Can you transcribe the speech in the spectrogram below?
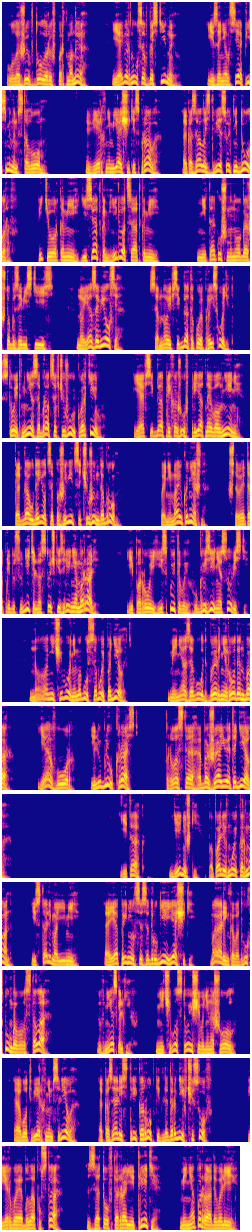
Уложив доллары в портмоне, я вернулся в гостиную и занялся письменным столом. В верхнем ящике справа оказалось две сотни долларов, пятерками, десятками и двадцатками. Не так уж много, чтобы завестись, но я завелся. Со мной всегда такое происходит, стоит мне забраться в чужую квартиру. Я всегда прихожу в приятное волнение, когда удается поживиться чужим добром. Понимаю, конечно, что это предусудительно с точки зрения морали, и порой испытываю угрызение совести, но ничего не могу с собой поделать. Меня зовут Берни Роденбар, я вор и люблю красть, просто обожаю это дело. Итак, денежки попали в мой карман и стали моими, а я принялся за другие ящики, маленького двухтумбового стола. В нескольких ничего стоящего не нашел, а вот в верхнем слева оказались три коробки для дорогих часов. Первая была пуста, зато вторая и третья меня порадовали.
